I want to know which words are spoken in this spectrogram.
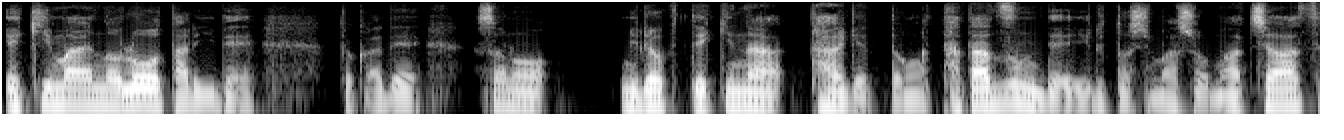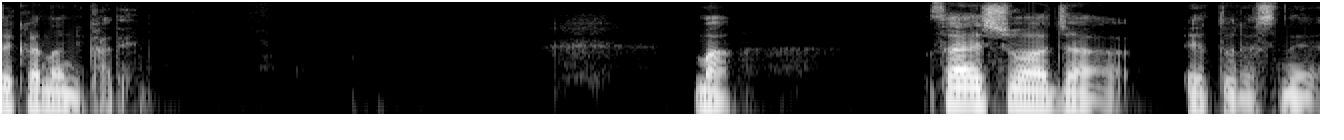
駅前のロータリーでとかで、その魅力的なターゲットが佇んでいるとしましょう。待ち合わせか何かで。まあ、最初はじゃあ、えっとですね、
